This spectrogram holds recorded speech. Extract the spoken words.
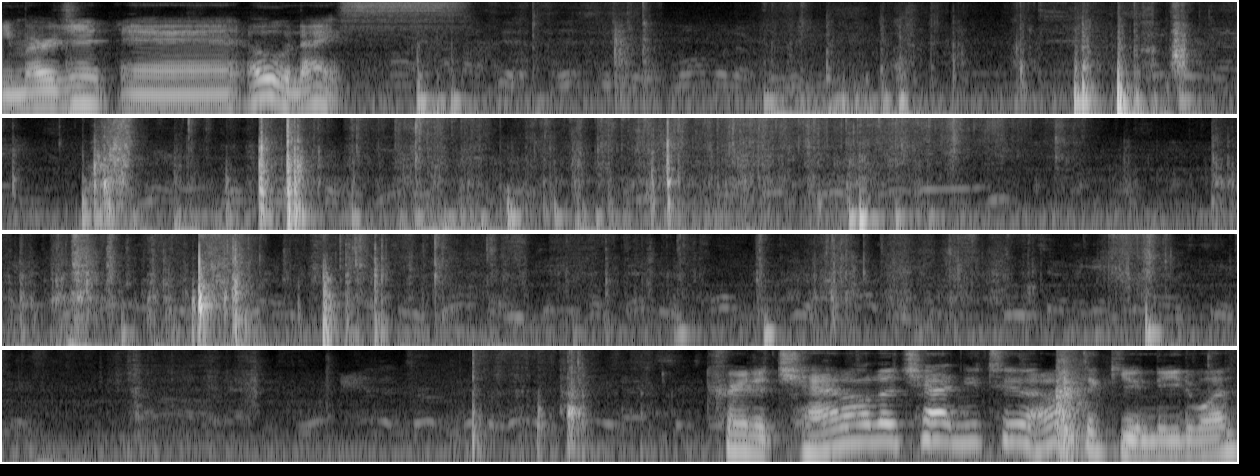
Emergent and oh nice. Create a channel to chat in YouTube? I don't think you need one,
